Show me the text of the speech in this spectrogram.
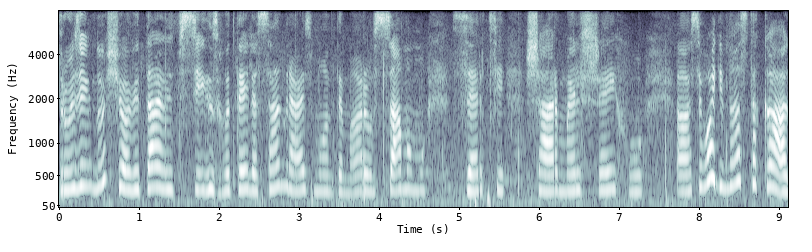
Друзі, ну що, вітаю всіх з готеля Sunrise Монте-Маро в самому серці Шарм-ель-Шейху. Сьогодні в нас така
